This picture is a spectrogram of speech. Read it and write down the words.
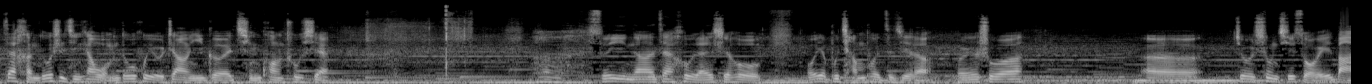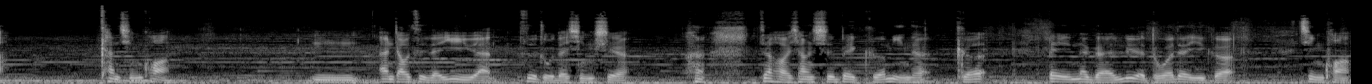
在很多事情上我们都会有这样一个情况出现，啊，所以呢，在后来的时候，我也不强迫自己了，我是说，呃，就顺其所为吧，看情况，嗯，按照自己的意愿，自主的形式。这好像是被革命的革，被那个掠夺的一个境况。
